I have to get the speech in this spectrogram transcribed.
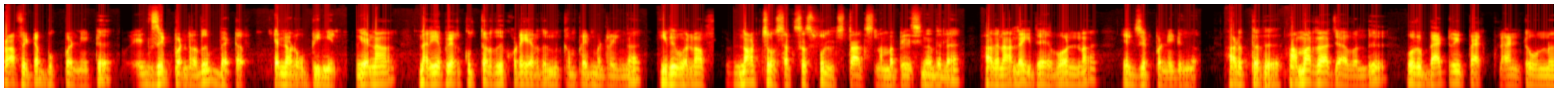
ப்ராஃபிட்டை புக் பண்ணிவிட்டு எக்ஸிட் பண்ணுறது பெட்டர் என்னோட ஒப்பீனியன். ஏன்னா நிறைய பேர் குத்துறது குடையிறதுன்னு கம்ப்ளைண்ட் பண்ணுறீங்க இது one of not so successful stocks நம்ம பேசினதில். அதனால் இதை வேணும்னா எக்ஸிட் பண்ணிடுங்க. அடுத்தது அமர் ராஜா வந்து ஒரு பேட்டரி பேக் பிளான்ட் ஒன்று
